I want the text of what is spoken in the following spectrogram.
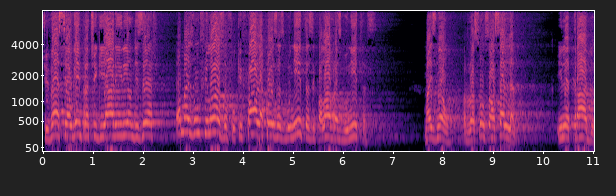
tivesse alguém para te guiar, iriam dizer: é mais um filósofo que fala coisas bonitas e palavras bonitas. Mas não, o Rasul sallam, iletrado,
